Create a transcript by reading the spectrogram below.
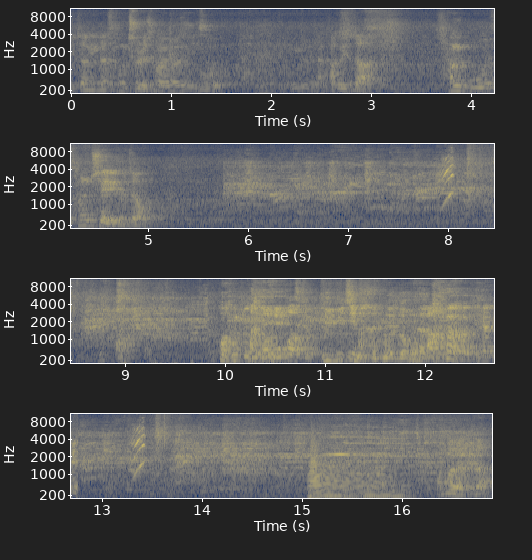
유정이가 상추를 좋아해가지고 자 갑시다. 상 상추의 요정. 어, 이거 나못 봤어. 비비지 말고 넣어야 돼. 안 맞았다?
